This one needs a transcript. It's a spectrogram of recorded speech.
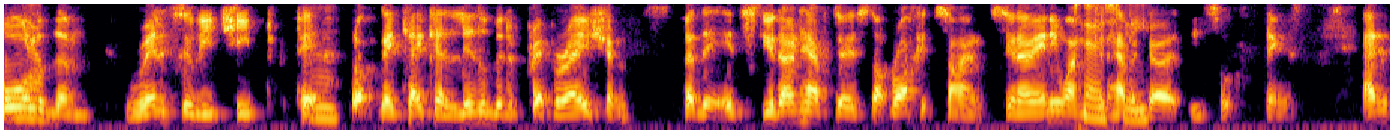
all yeah. of them relatively cheap to prepare. Mm. Look, they take a little bit of preparation, but it's you don't have to. It's not rocket science. You know, anyone totally. can have a go at these sort of things, and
